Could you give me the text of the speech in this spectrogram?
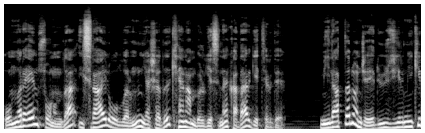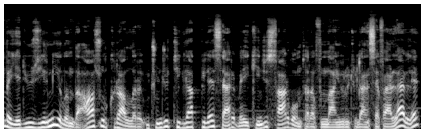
onları en sonunda İsrailoğullarının yaşadığı Kenan bölgesine kadar getirdi. Milattan önce 722 ve 720 yılında Asur kralları 3. Tiglat-Pileser ve 2. Sargon tarafından yürütülen seferlerle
